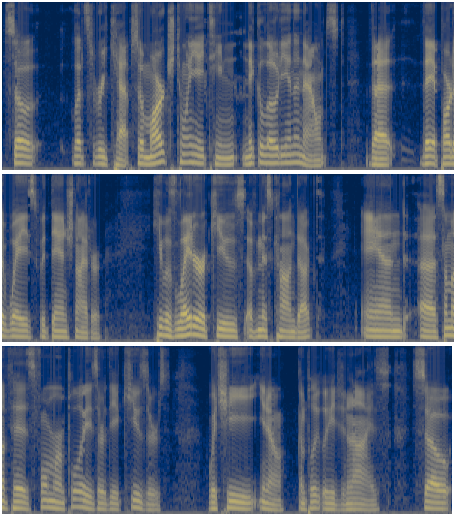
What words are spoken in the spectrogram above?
So let's recap. So March 2018, Nickelodeon announced that they had parted ways with Dan Schneider. He was later accused of misconduct, and uh, some of his former employees are the accusers, which he, you know, completely denies. So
